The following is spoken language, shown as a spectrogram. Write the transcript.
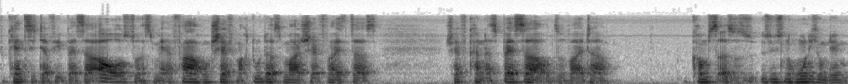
Du kennst dich da viel besser aus, du hast mehr Erfahrung, Chef, mach du das mal, Chef weiß das, Chef kann das besser und so weiter. Du kommst also süßen Honig um den,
